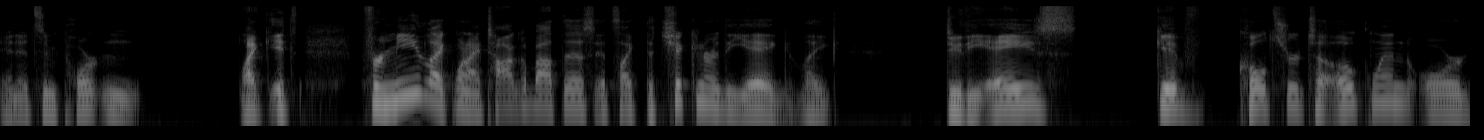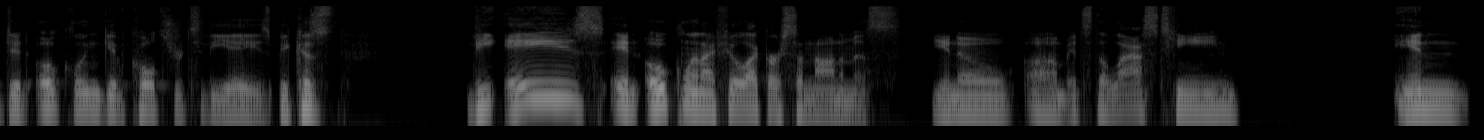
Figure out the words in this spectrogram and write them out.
and it's important. Like it's for me, like when I talk about this, it's like the chicken or the egg. Like, do the A's give culture to Oakland, or did Oakland give culture to the A's? Because the A's in Oakland, I feel like are synonymous. You know, um, it's the last team in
